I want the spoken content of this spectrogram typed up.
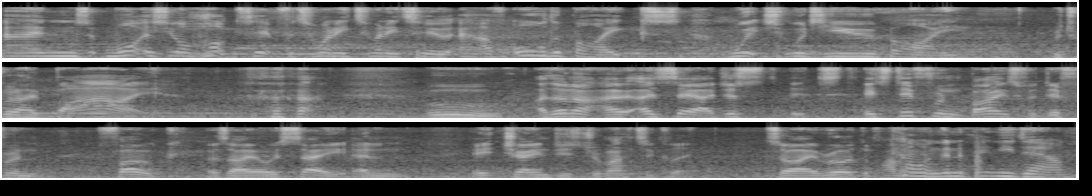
And what is your hot tip for 2022? Out of all the bikes, which would you buy? Which would I buy? Ooh, I don't know. I, I'd say I just it's it's different bikes for different folk, as I always say, and it changes dramatically. So I rode the Come on, I'm going to pin you down.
